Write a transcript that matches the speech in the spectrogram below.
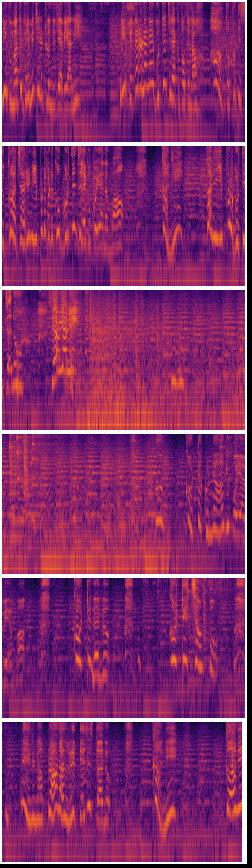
నీకు మతి భ్రమించినట్లుంది దేవయాని. నీ పితరులనే గుర్తించలేకపోతున్నావు. ఆ కపటి శుక్రాచార్యుని ఇప్పటి వరకు గుర్తించలేకపోయానమ్మా. కానీ కానీ ఇప్పుడు గుర్తించాను. దేవయాని! కొట్టకుండా ఆగిపోయావే అమ్మా. కొట్టు నన్ను. కొట్టి చంపు. నేను నా ప్రాణాలను త్యజిస్తాను. కానీ కానీ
